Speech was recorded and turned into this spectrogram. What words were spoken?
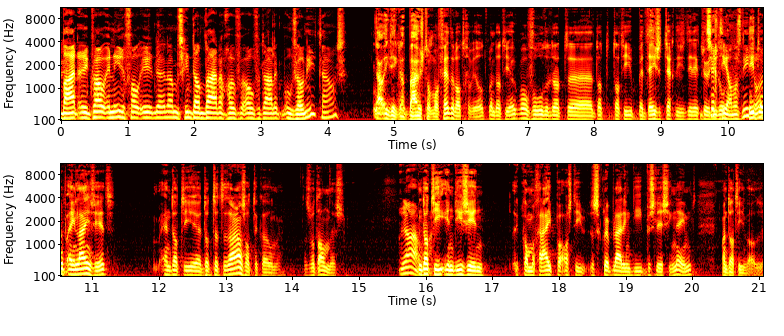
Maar ik wou in ieder geval, eh, nou, misschien dan daar nog over, over dadelijk. Hoezo niet trouwens? Nou, ik denk dat Buis nog wel verder had gewild. Maar dat hij ook wel voelde dat, eh, dat, dat hij bij deze technische directeur Dat zegt niet, hij op, anders niet, op één lijn zit. En dat, hij, eh, dat het eraan zat te komen. Dat is wat anders. Ja, En dat hij in die zin, ik kan begrijpen als, die, als de clubleiding die beslissing neemt. Maar dat hij wel,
